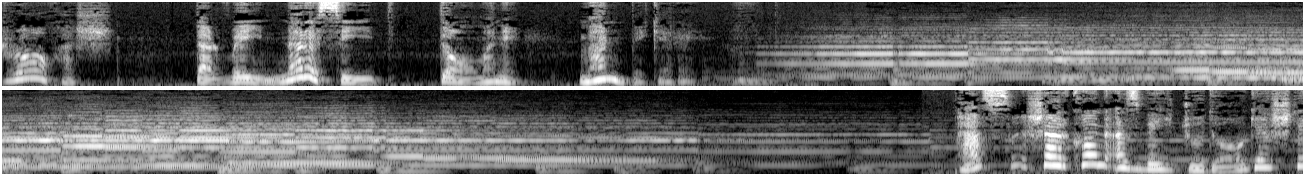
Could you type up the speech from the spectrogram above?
راهش در وی نرسید دامن من بگرفت پس شرکان از وی جدا گشته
